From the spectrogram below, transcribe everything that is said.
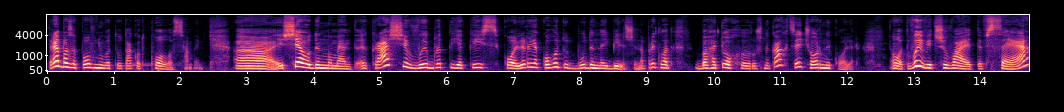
треба заповнювати отак от полосами. Е, ще один момент. Краще вибрати якийсь колір, якого тут буде найбільше. Наприклад, в багатьох рушниках це чорний колір. От, Ви відшиваєте все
